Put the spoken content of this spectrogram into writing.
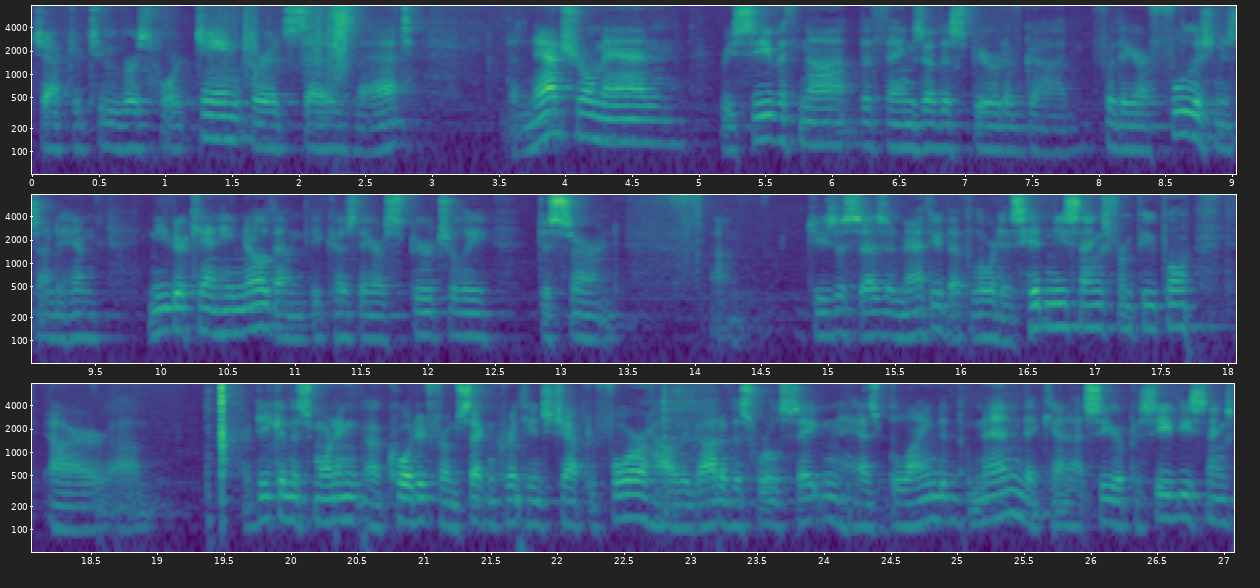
chapter 2, verse 14, where it says that the natural man receiveth not the things of the Spirit of God, for they are foolishness unto him, neither can he know them, because they are spiritually discerned. Um, Jesus says in Matthew that the Lord has hidden these things from people. Our um, our deacon this morning uh, quoted from 2 Corinthians chapter 4 how the God of this world, Satan, has blinded men. They cannot see or perceive these things.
